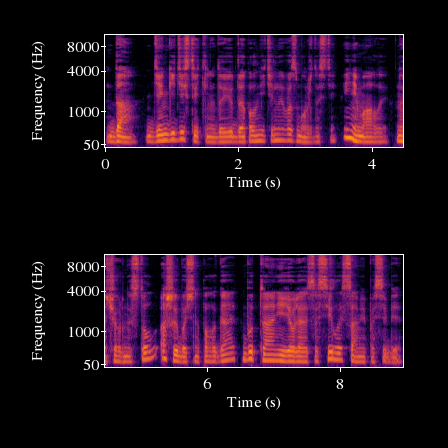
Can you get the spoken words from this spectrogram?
Да, деньги действительно дают дополнительные возможности, и немалые, но черный стол ошибочно полагает, будто они являются силой сами по себе.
